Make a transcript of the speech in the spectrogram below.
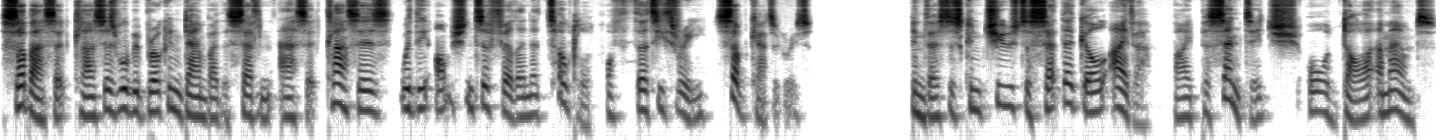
Sub-asset classes will be broken down by the seven asset classes with the option to fill in a total of 33 subcategories. Investors can choose to set their goal either by percentage or dollar amount.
